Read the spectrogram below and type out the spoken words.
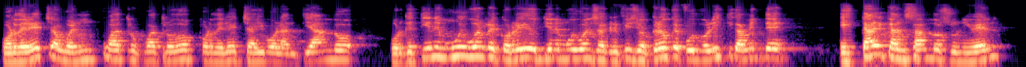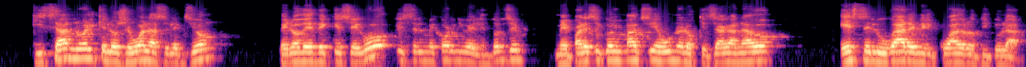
por derecha o en un 4-4-2 por derecha ahí volanteando, porque tiene muy buen recorrido y tiene muy buen sacrificio. Creo que futbolísticamente está alcanzando su nivel, quizá no el que lo llevó a la selección, pero desde que llegó es el mejor nivel. Entonces, me parece que hoy Maxi es uno de los que se ha ganado ese lugar en el cuadro titular.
